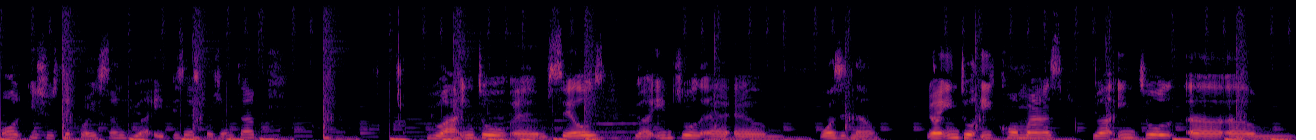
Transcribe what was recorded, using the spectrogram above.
all issues. Take for instance you are a business consultant you are into um, sales you are into uh, um, what's it now? You are into e-commerce you are into uh, um,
